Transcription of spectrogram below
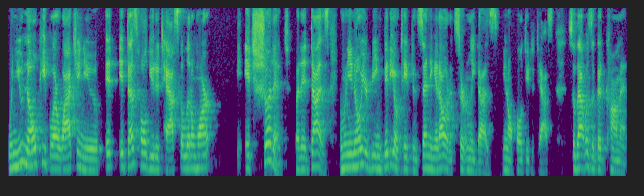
when you know people are watching you, it, it does hold you to task a little more. It shouldn't, but it does. And when you know you're being videotaped and sending it out, it certainly does, you know, hold you to task. So that was a good comment.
